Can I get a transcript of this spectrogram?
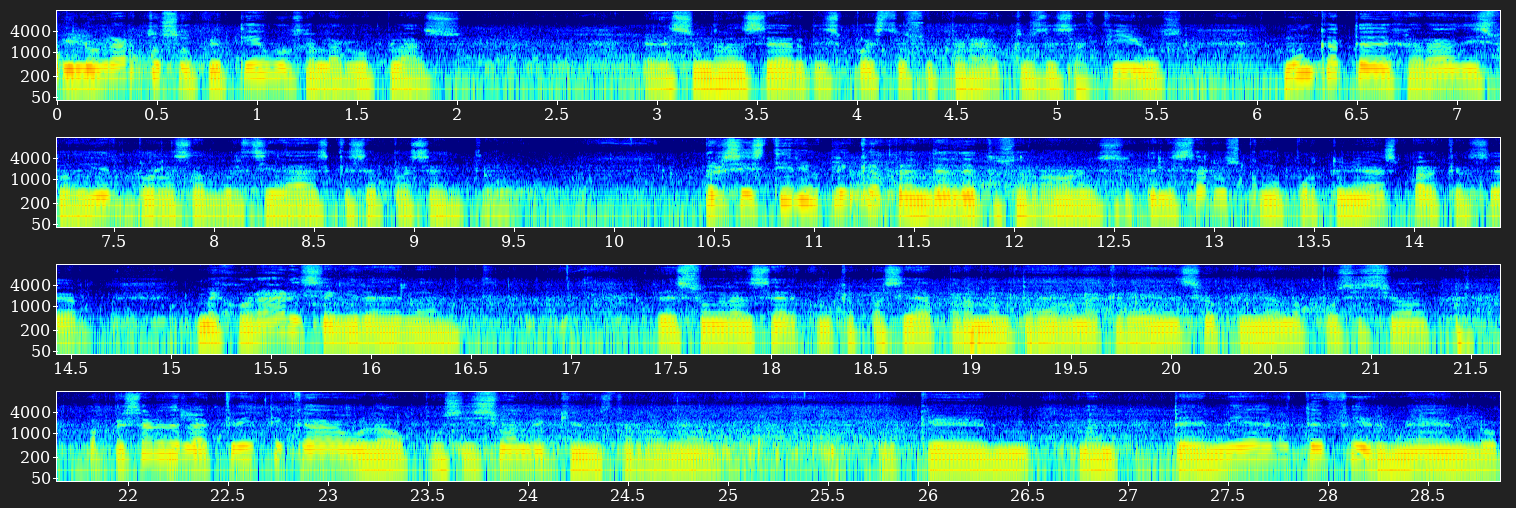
y lograr tus objetivos a largo plazo. Eres un gran ser dispuesto a superar tus desafíos. Nunca te dejarás disuadir por las adversidades que se presenten. Persistir implica aprender de tus errores, utilizarlos como oportunidades para crecer, mejorar y seguir adelante. Eres un gran ser con capacidad para mantener una creencia, opinión o posición a pesar de la crítica o la oposición de quienes te rodean. Porque mantenerte firme en lo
